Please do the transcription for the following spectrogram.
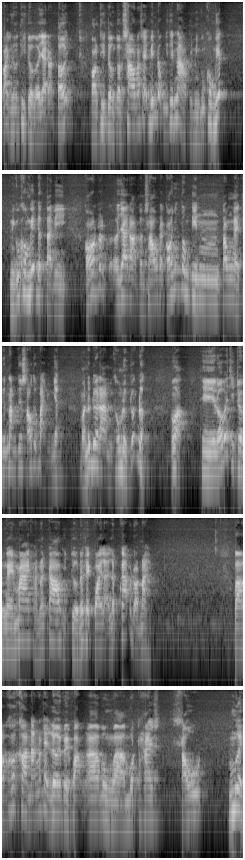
nó ảnh hưởng thị trường ở giai đoạn tới. Còn thị trường tuần sau nó sẽ biến động như thế nào thì mình cũng không biết. Mình cũng không biết được tại vì có rất, giai đoạn tuần sau sẽ có những thông tin trong ngày thứ năm thứ sáu thứ bảy chủ nhật mà nó đưa ra mình không lường trước được đúng không ạ? Thì đối với thị trường ngày mai khả năng cao thị trường nó sẽ quay lại lấp gáp ở đoạn này. Và có khả năng nó sẽ rơi về khoảng à, vùng à, 1260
